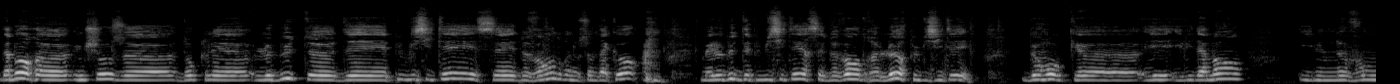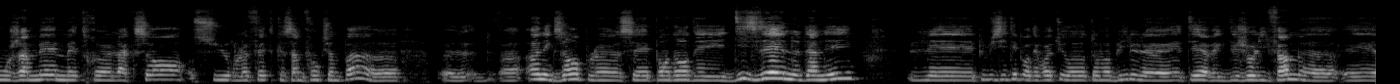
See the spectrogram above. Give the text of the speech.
D'abord, euh, une chose, euh, donc le but euh, des publicités, c'est de vendre, nous sommes d'accord, mais le but des publicitaires, c'est de vendre leur publicité. Donc, et évidemment, ils ne vont jamais mettre l'accent sur le fait que ça ne fonctionne pas. un exemple, c'est pendant des dizaines d'années, les publicités pour des voitures automobiles étaient avec des jolies femmes et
